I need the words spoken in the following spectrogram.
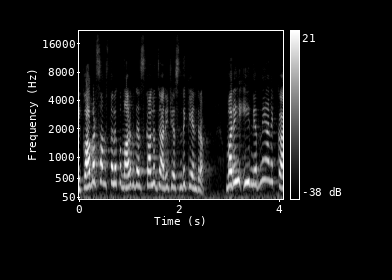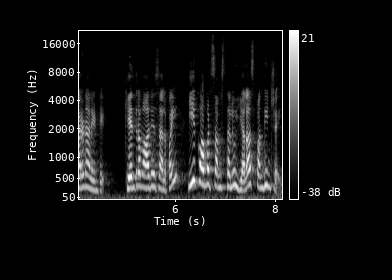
ఈ కామర్స్ సంస్థలకు మార్గదర్శకాలు జారీ చేసింది కేంద్రం. మరి ఈ నిర్ణయానికి కారణాలేంటి? కేంద్రం ఆదేశాలపై ఈ కామర్స్ సంస్థలు ఎలా స్పందించాయి?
